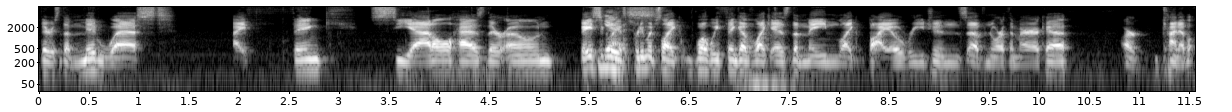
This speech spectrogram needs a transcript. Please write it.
there's the Midwest. I think Seattle has their own. Basically, Yes. it's pretty much like what we think of like as the main like bioregions of North America are kind of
